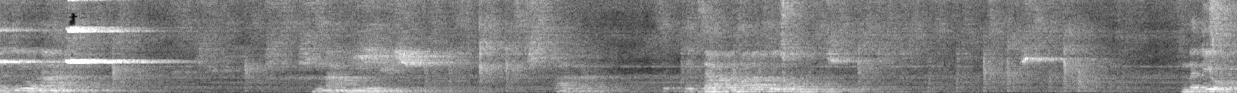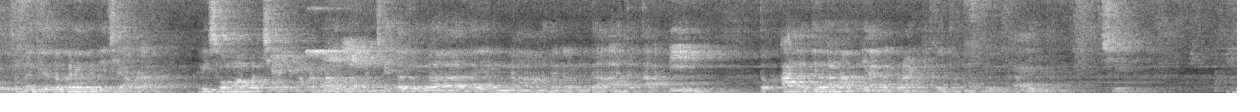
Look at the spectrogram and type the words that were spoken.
નદીઓના નામની આગળ એક્ઝામ્પલમાં લખું છું નદીઓ તો નદીઓ તો ઘણી બધી છે આપણા વિશ્વમાં પણ છે આપણા ભારતમાં પણ છે તો ગંગા દ યમુના નર્મદા તાપી તો આ નદીઓના નામની આગળ પણ આર્ટિકલ ધનો ઉપયોગ થાય છે દ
